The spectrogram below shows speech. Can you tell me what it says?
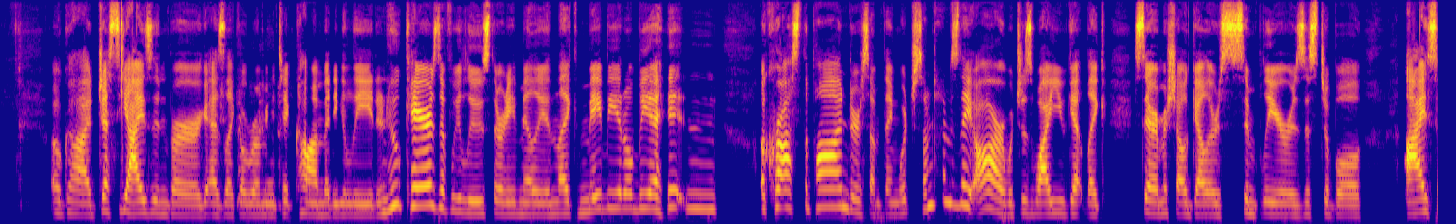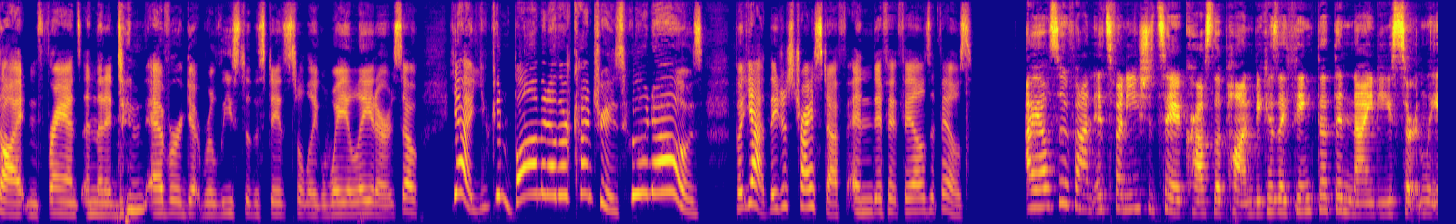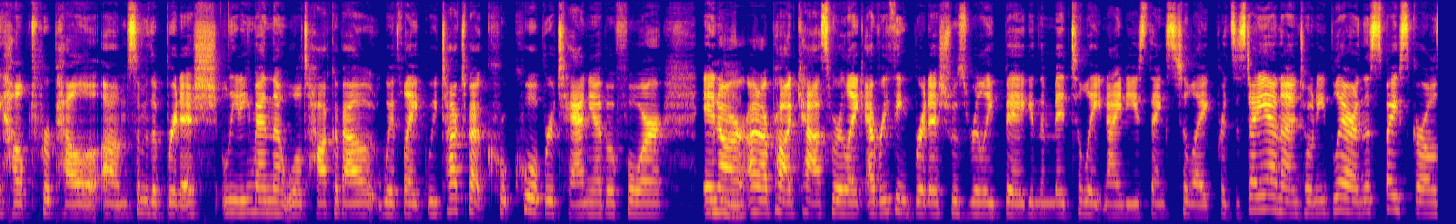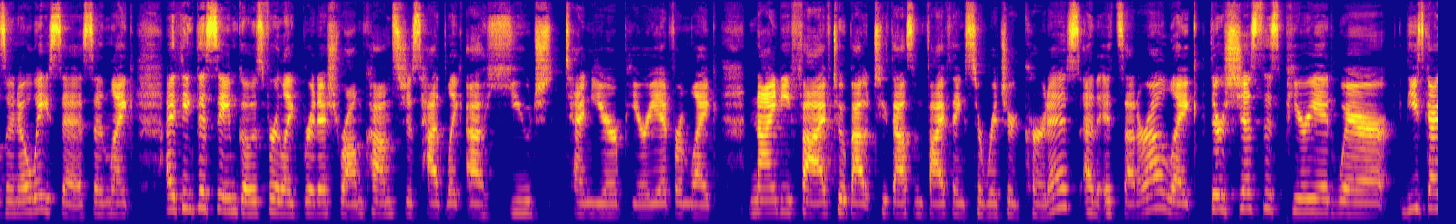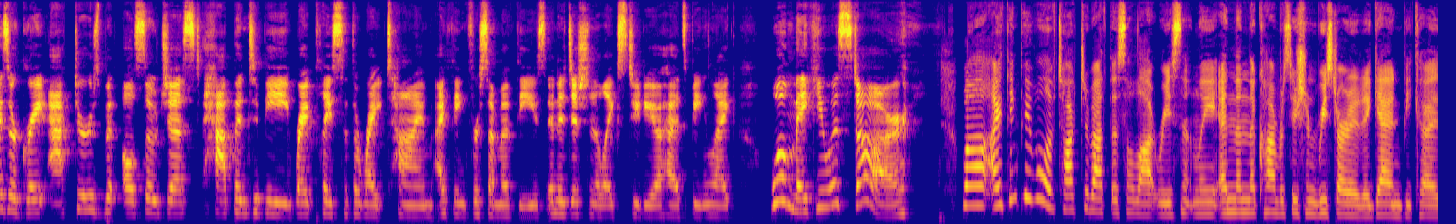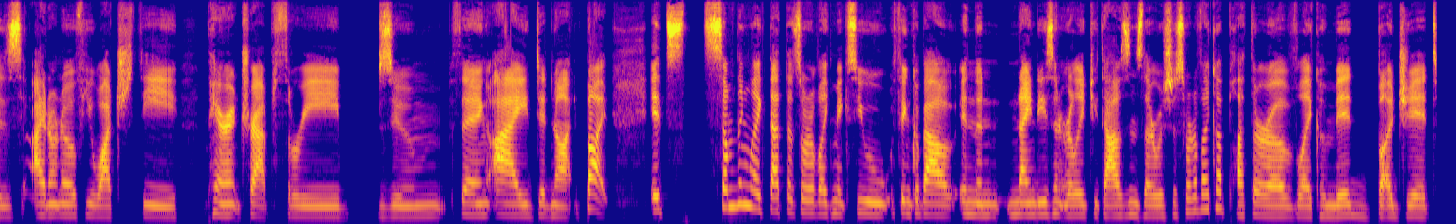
oh god, Jesse Eisenberg as like a romantic comedy lead. And who cares if we lose 30 million? Like maybe it'll be a hit in across the pond or something, which sometimes they are, which is why you get like Sarah Michelle Gellar's Simply Irresistible. I saw it in France and then it didn't ever get released to the States till like way later. So, yeah, you can bomb in other countries. Who knows? But yeah, they just try stuff. And if it fails, it fails. I also found it's funny you should say across the pond because I think that the 90s certainly helped propel um, some of the British leading men that we'll talk about with like we talked about Co- Cool Britannia before in Mhm. our on our podcast where like everything British was really big in the mid to late 90s thanks to like Princess Diana and Tony Blair and the Spice Girls and Oasis and like I think the same goes for like British rom-coms just had like a huge 10 year period from like 95 to about 2005 thanks to Richard Curtis and etc. Like there's just this period where these guys are great actors but also just happen to be right place at the right time I think for some of these in addition to like studio heads being like we'll make you a star. Well, I think people have talked about this a lot recently, and then the conversation restarted again because I don't know if you watched the Parent Trap 3 Zoom thing. I did not, but it's something like that that sort of like makes you think about in the 90s and early 2000s there was just sort of like a plethora of like a mid-budget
